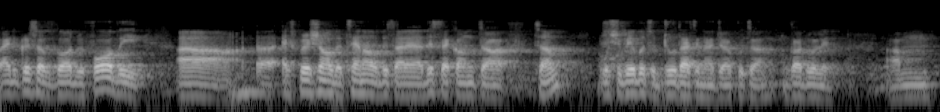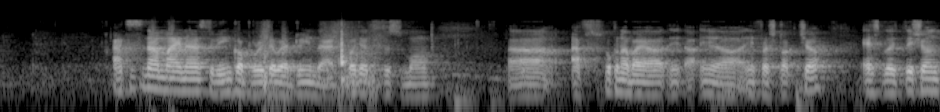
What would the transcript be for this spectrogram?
by the grace of God, before the uh, uh, expiration of the tenure of this, uh, this second uh, term, we should be able to do that in Ajaokuta, God willing. Um, artisanal miners to be incorporated, we're doing that. Budget is too small. Uh, I've spoken about uh, uh, infrastructure, exploitation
